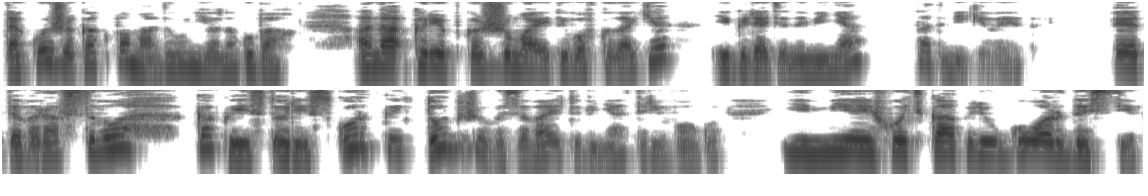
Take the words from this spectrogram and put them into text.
такой же, как помада у нее на губах. Она крепко сжимает его в кулаке и, глядя на меня, подмигивает. Это воровство, как и история с курткой, тут же вызывает у меня тревогу. Имей хоть каплю гордости,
